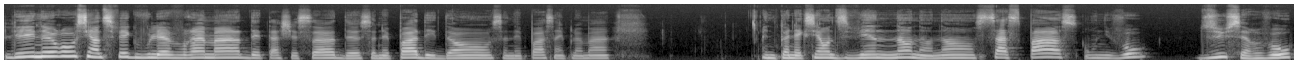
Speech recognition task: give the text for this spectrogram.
les neuroscientifiques voulaient vraiment détacher ça de ce n'est pas des dons, ce n'est pas simplement une connexion divine. Non, non, non, ça se passe au niveau du cerveau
